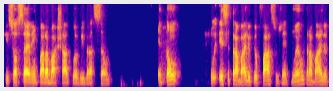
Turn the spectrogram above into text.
que só servem para baixar a tua vibração? Então, esse trabalho que eu faço, gente, não é um trabalho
